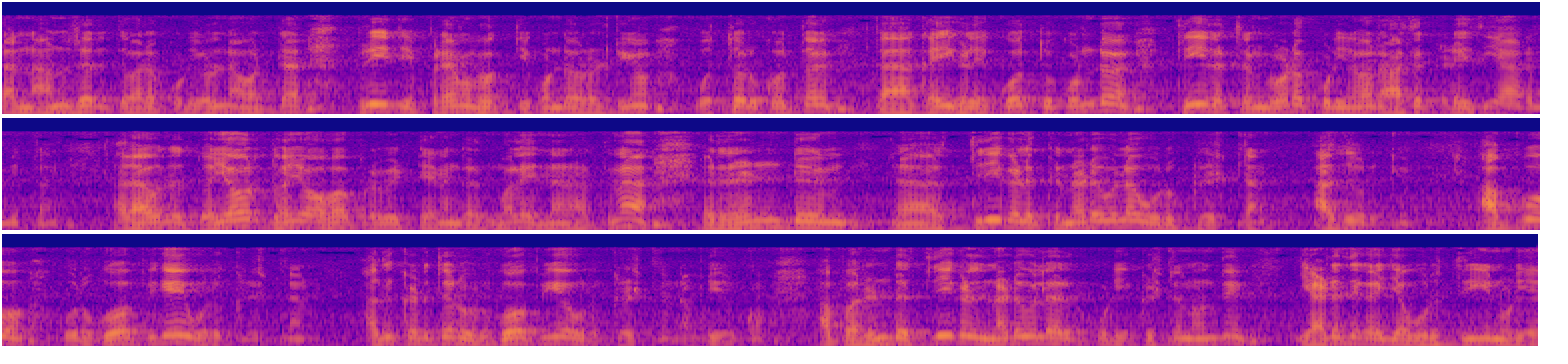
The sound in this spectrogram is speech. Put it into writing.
தன்னை அனுசரித்து வரக்கூடியவர்கள் அவர்கிட்ட பிரீத்தி பிரேம பக்தி கொண்டவர்கள்ட்டையும் ஒத்தருக்கொத்தர் கைகளை கோத்து கொண்டு ஸ்ரீரத்னங்களோட கூடியவர் ஆசை செய்ய ஆரம்பித்தான். அதாவது துயோர் துயோக பிரவிட்டேனுங்கிறது மேலே என்ன நடத்தினா ரெண்டு ஸ்திரீகளுக்கு நடுவில் ஒரு கிருஷ்ணன் அது இருக்கும் அப்போது ஒரு கோபிகை ஒரு கிருஷ்ணன். அதுக்கடுத்து ஒரு கோபியே ஒரு கிருஷ்ணன் அப்படி இருக்கும். அப்போ ரெண்டு ஸ்திரீகள் நடுவில் இருக்கக்கூடிய கிருஷ்ணன் வந்து இடது கையை ஒரு ஸ்திரீயினுடைய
